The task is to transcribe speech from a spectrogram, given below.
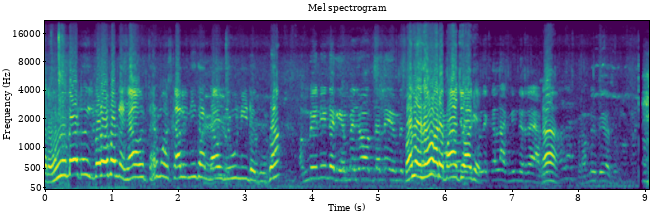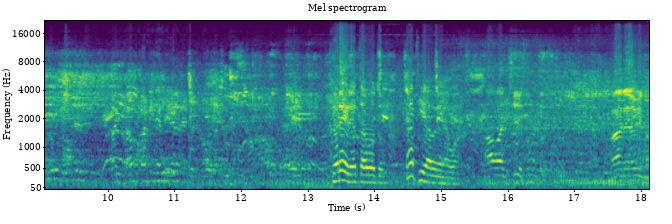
અરે હું બેઠું છું બરોબર ને? જાઉં થર્મોસ ખાલી થાય જાઉં હું નહીં ડગું કા અમે નહીં ડગે અમે જવાબદાર નહીં અમે ભલે સવારે પાંચ વાગે. ભલે કલાક નીંદર થાય હા. પણ અમે બેસો. ઘરે રહેતા હો તો. ક્યાંથી આવે આવા? આવા છે શું કરું આવીને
